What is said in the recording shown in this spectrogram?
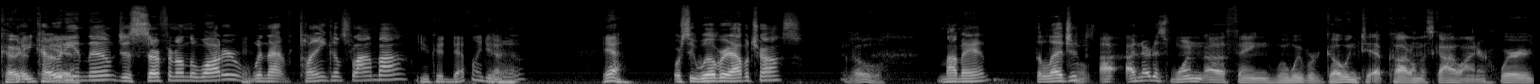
Cody, Cody, Cody yeah. and them just surfing on the water Yeah. when that plane comes flying by, You could definitely do Yeah. that. Yeah. Or see Wilbur Albatross, Oh, my man, the legend. I, I noticed one uh, thing when we were going to Epcot on the Skyliner, where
